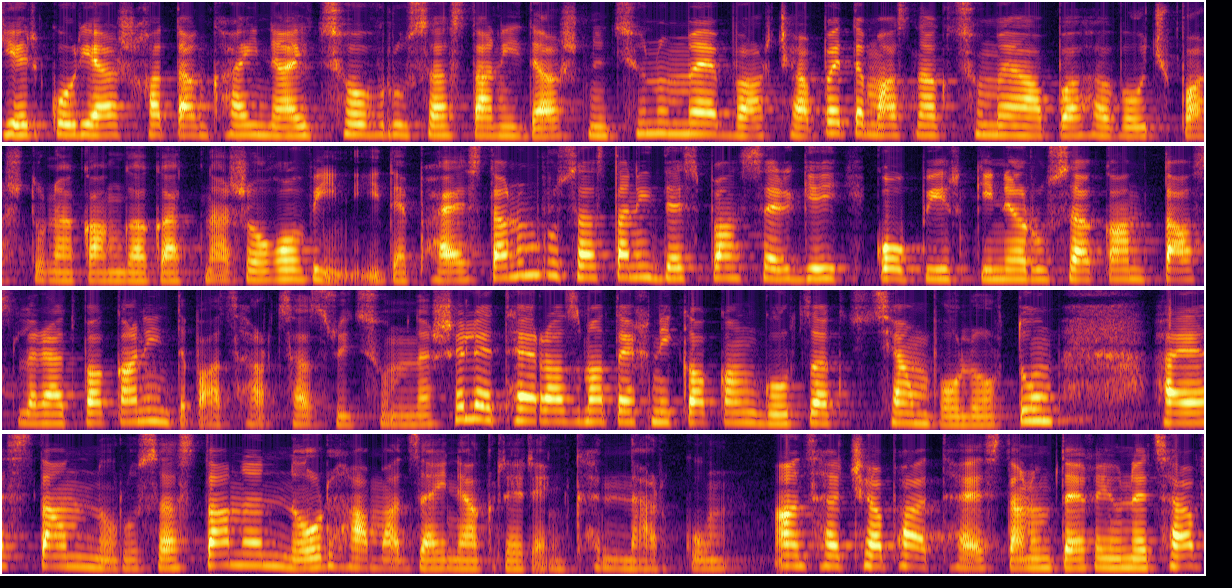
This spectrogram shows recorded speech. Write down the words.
երկորյա աշխատանքային այցով Ռուսաստանի Դաշնությունում է, վարչապետը մասնակցում է ԱՊՀ ոչ պաշտոնական գագաթնաժողովին։ Իդեպ Հայաստանում Ռուսաստանի դեսպան Սերգեյ Կոպիրկինը ռուսական 10 լրատվականին տված հարցազրույցում նշել է, թե ռազմատեխնիկական գործակցության ոլորտում Հայաստանն ու Ռուսաստանը նոր համաձայնագրեր են քննարկում։ Անցած շաբաթ Հայաստանում տեղի ունեցավ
